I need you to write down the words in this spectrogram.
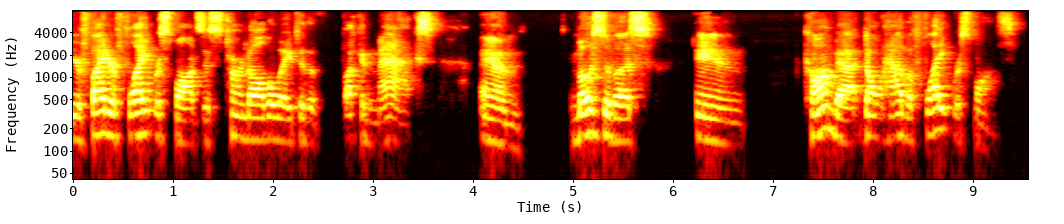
your fight or flight response is turned all the way to the fucking max. And most of us in combat don't have a flight response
